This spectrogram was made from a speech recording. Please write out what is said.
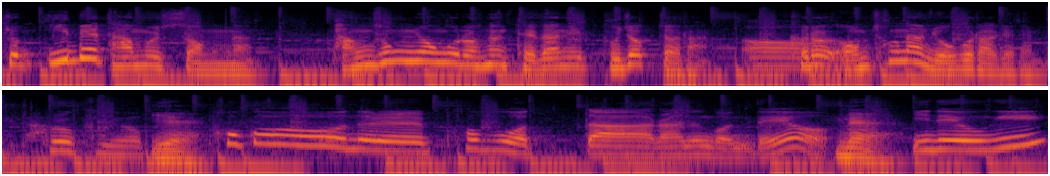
좀 입에 담을 수 없는 방송용으로는 대단히 부적절한 어, 그런 엄청난 욕을 하게 됩니다. 그렇군요. 예. 폭언을 퍼부었다라는 건데요. 네. 이 내용이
